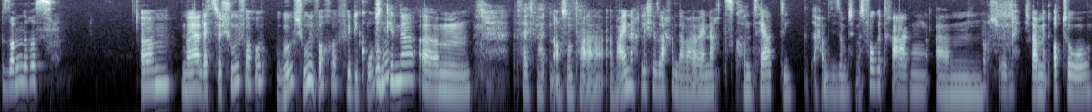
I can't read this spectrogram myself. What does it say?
Besonderes? Ähm, naja, letzte Schulwoche, Schulwoche für die großen Mhm. Kinder. Ähm, das heißt, wir hatten auch so ein paar weihnachtliche Sachen. Da war Weihnachtskonzert, die haben sie so ein bisschen was vorgetragen. Ähm, Ach, schön. ich war mit Otto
